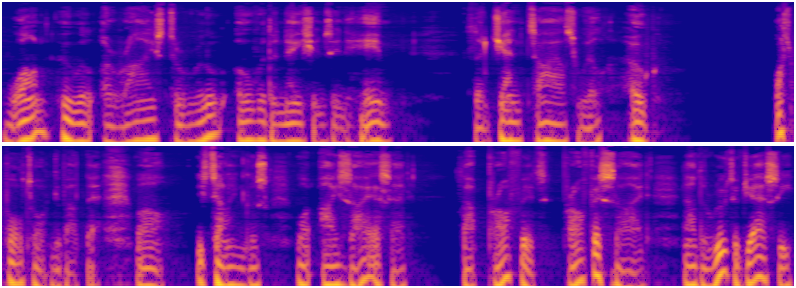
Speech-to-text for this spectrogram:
one who will arise to rule over the nations. In him, the Gentiles will hope. What's Paul talking about there? Well, he's telling us what Isaiah said that prophet prophesied. Now, the root of Jesse,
